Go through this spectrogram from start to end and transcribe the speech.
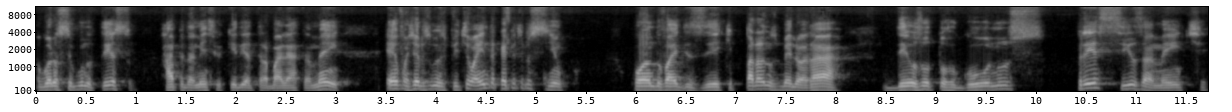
Agora, o segundo texto, rapidamente, que eu queria trabalhar também, é o Evangelho segundo o Espiritismo, ainda capítulo 5, quando vai dizer que para nos melhorar, Deus otorgou-nos precisamente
